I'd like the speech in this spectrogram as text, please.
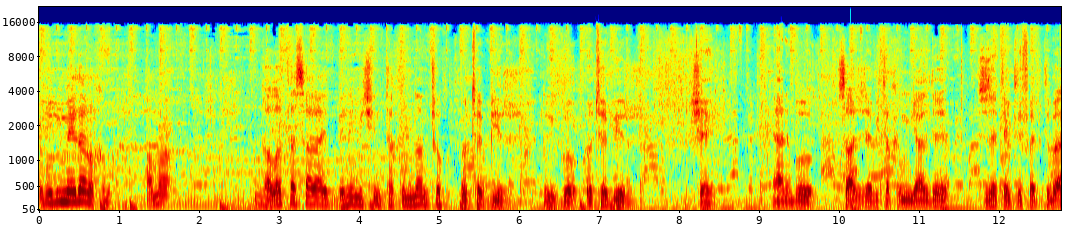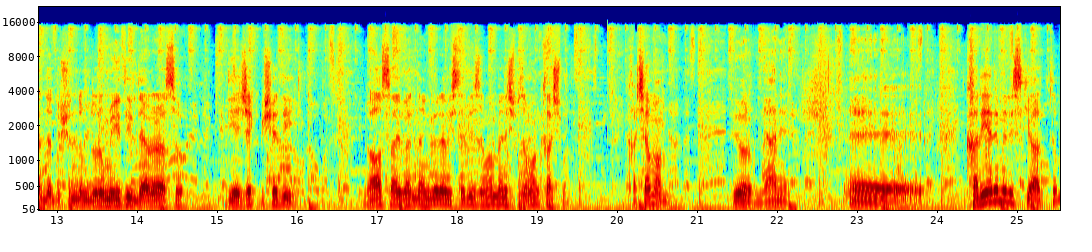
Bu bir meydan okuma. Ama Galatasaray benim için takımdan çok öte bir duygu, öte bir şey. Yani bu sadece bir takım geldi, size teklif etti. Ben de düşündüm durumu iyi değil, devre arası diyecek bir şey değil. Galatasaray benden görev istediği zaman ben hiçbir zaman kaçmadım. Kaçamam da. Diyorum yani eee kariyerimi riske attım.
